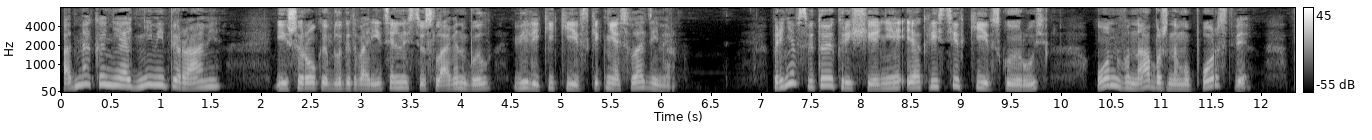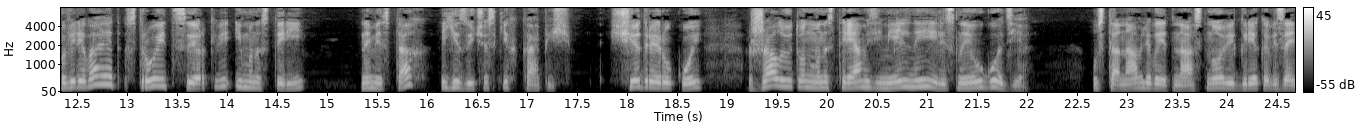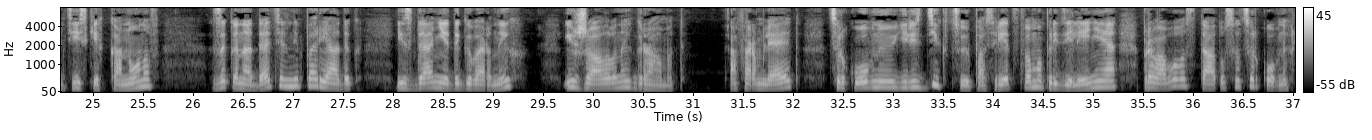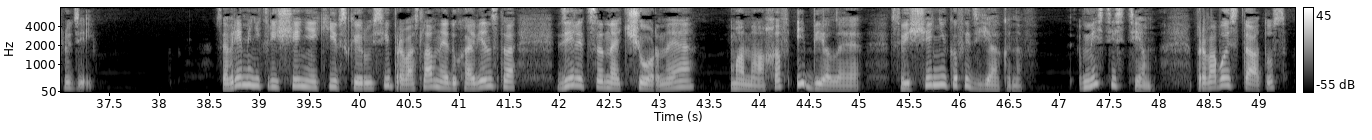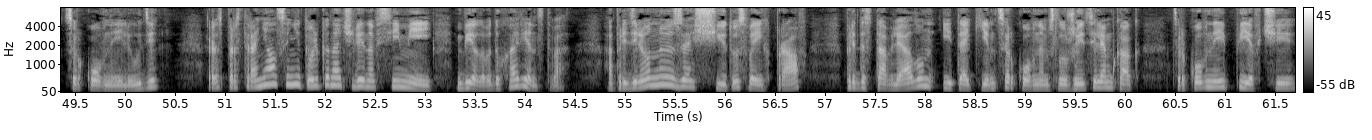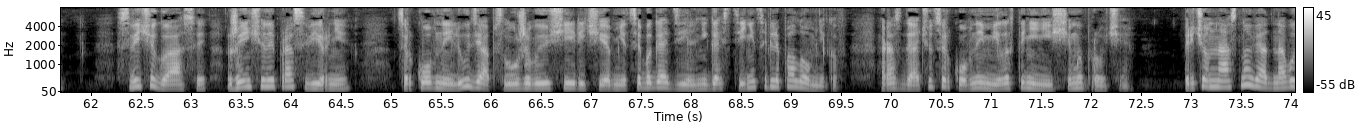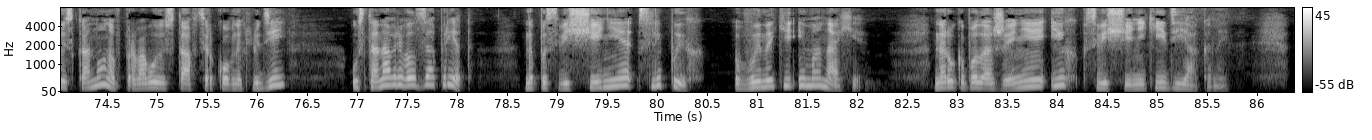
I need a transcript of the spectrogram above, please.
Однако не одними пирами и широкой благотворительностью славен был великий киевский князь Владимир. Приняв святое крещение и окрестив Киевскую Русь, он в набожном упорстве повелевает строить церкви и монастыри на местах языческих капищ. Щедрой рукой жалует он монастырям земельные и лесные угодья, устанавливает на основе греко-византийских канонов законодательный порядок издания договорных и жалованных грамот, оформляет церковную юрисдикцию посредством определения правового статуса церковных людей. Со времени крещения Киевской Руси православное духовенство делится на черное монахов и белое священников и диаконов. Вместе с тем, правовой статус церковные люди распространялся не только на членов семей белого духовенства. Определенную защиту своих прав предоставлял он и таким церковным служителям, как церковные певчие, свечегасы, женщины-просвирни, церковные люди, обслуживающие лечебницы, богадельни, гостиницы для паломников, раздачу церковной милостыни нищим и прочее. Причем на основе одного из канонов правовой устав церковных людей – устанавливал запрет на посвящение слепых, выноки и монахи, на рукоположение их в священники и диаконы.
